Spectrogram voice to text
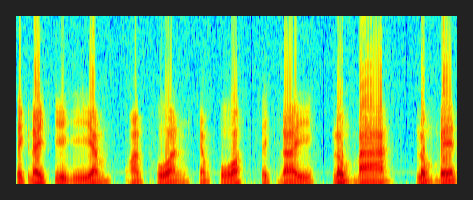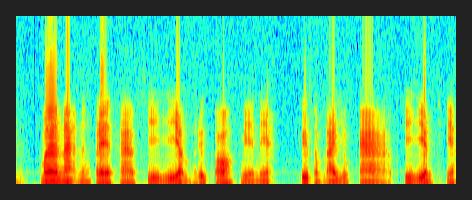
สิกใดผีเยี่ยมอดทนจำปัวสิกใดลมบาลมเบนมานะนั่งแปลท้าผีเยี่ยมหรือก็เมียนเนี่ย คือสำได้โยกาผีเยี่ยมเนี่ย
